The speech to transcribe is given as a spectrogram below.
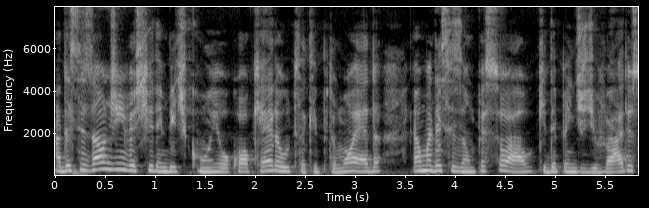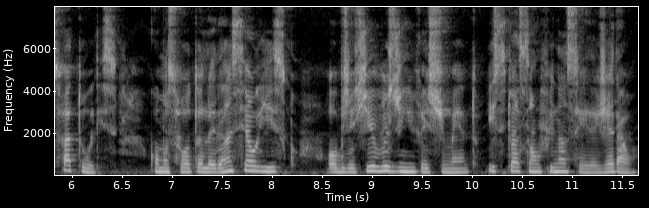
A decisão de investir em Bitcoin ou qualquer outra criptomoeda é uma decisão pessoal que depende de vários fatores, como sua tolerância ao risco, objetivos de investimento e situação financeira geral.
